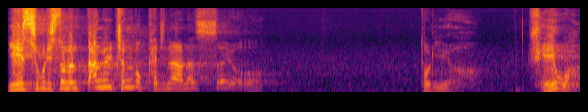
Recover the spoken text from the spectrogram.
예수 그리스도는 땅을 정복하지는 않았어요. 도리어 죄와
